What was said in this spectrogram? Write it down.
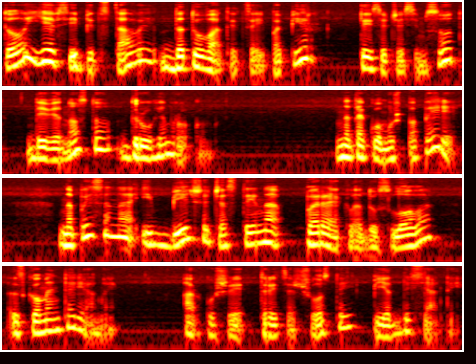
то є всі підстави датувати цей папір 1792 роком. На такому ж папері написана і більша частина перекладу слова з коментарями аркуші 36-50.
